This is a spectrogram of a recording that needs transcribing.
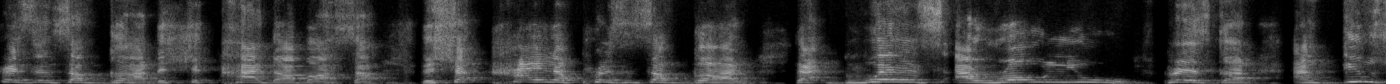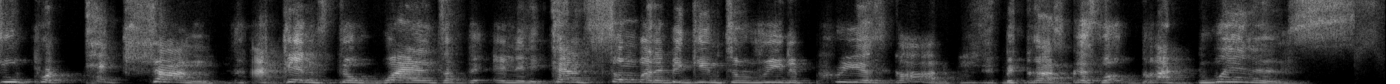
presence of God, the Shekinah Basa, the Shekinah presence of God that dwells around you, praise God, and gives you protection against the wiles of the enemy. Can somebody begin to the praise God? Because guess what? God dwells.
